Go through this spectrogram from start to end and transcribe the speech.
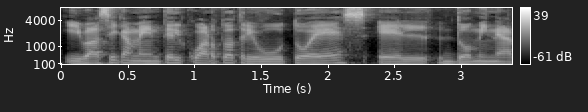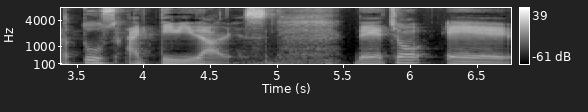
y básicamente el cuarto atributo es el dominar tus actividades. De hecho, eh,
